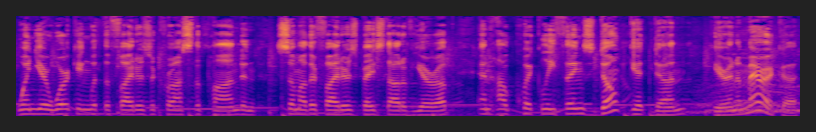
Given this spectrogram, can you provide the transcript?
when you're working with the fighters across the pond and some other fighters based out of Europe, and how quickly things don't get done here in America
